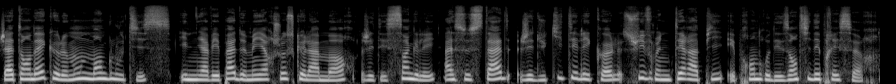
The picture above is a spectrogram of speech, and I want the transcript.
J'attendais que le monde m'engloutisse. Il n'y avait pas de meilleure chose que la mort. J'étais cinglée. À ce stade, j'ai dû quitter l'école, suivre une thérapie et prendre des antidépresseurs.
